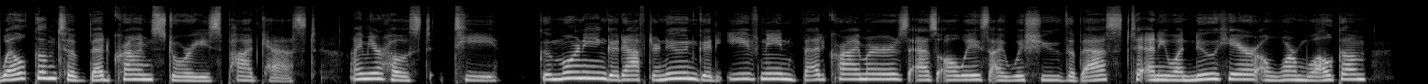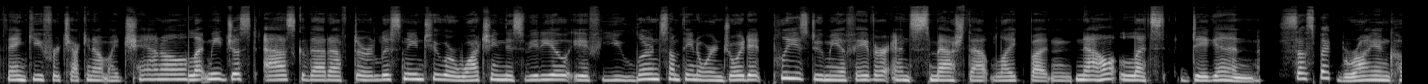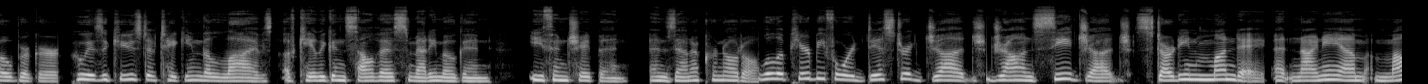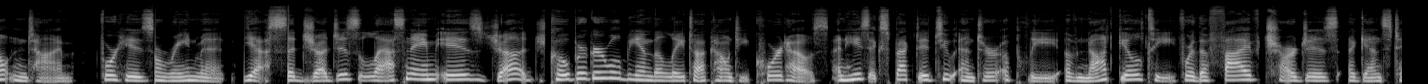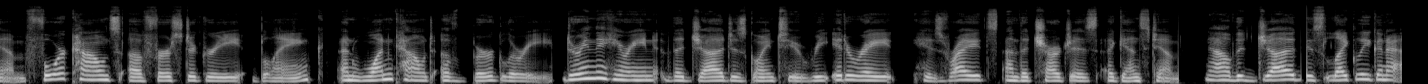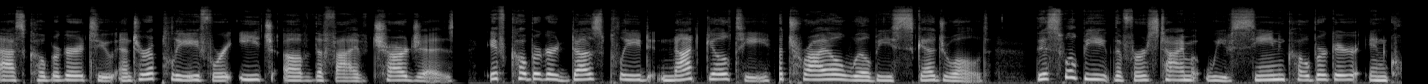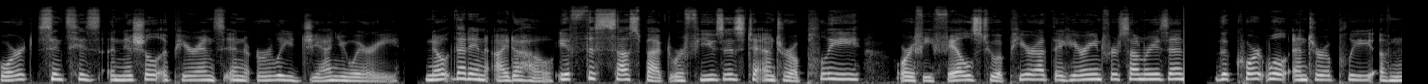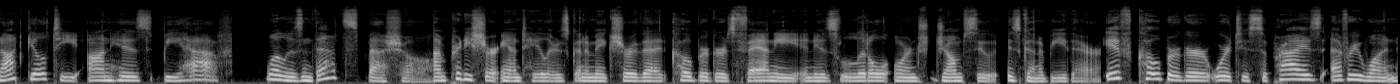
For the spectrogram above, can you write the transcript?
Welcome to Bed Crime Stories podcast. I'm your host, T. Good morning, good afternoon, good evening, bed crimers. As always, I wish you the best. To anyone new here, a warm welcome. Thank you for checking out my channel. Let me just ask that after listening to or watching this video, if you learned something or enjoyed it, please do me a favor and smash that like button. Now let's dig in. Suspect Bryan Kohberger, who is accused of taking the lives of Kaylee Goncalves, Maddie Mogen, Ethan Chapin, and Xana Kernodle will appear before District Judge John C. Judge starting Monday at 9 a.m. Mountain Time for his arraignment. Yes, the judge's last name is Judge. Kohberger will be in the Latah County Courthouse, and he's expected to enter a plea of not guilty for the five charges against him four counts of first degree blank and one count of burglary. During the hearing, the judge is going to reiterate his rights and the charges against him. Now, the judge is likely going to ask Kohberger to enter a plea for each of the five charges. If Kohberger does plead not guilty, a trial will be scheduled. This will be the first time we've seen Kohberger in court since his initial appearance in early January. Note that in Idaho, if the suspect refuses to enter a plea, or if he fails to appear at the hearing for some reason, the court will enter a plea of not guilty on his behalf. Well, isn't that special? I'm pretty sure Anne Taylor is going to make sure that Kohberger's Fanny in his little orange jumpsuit is going to be there. If Kohberger were to surprise everyone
